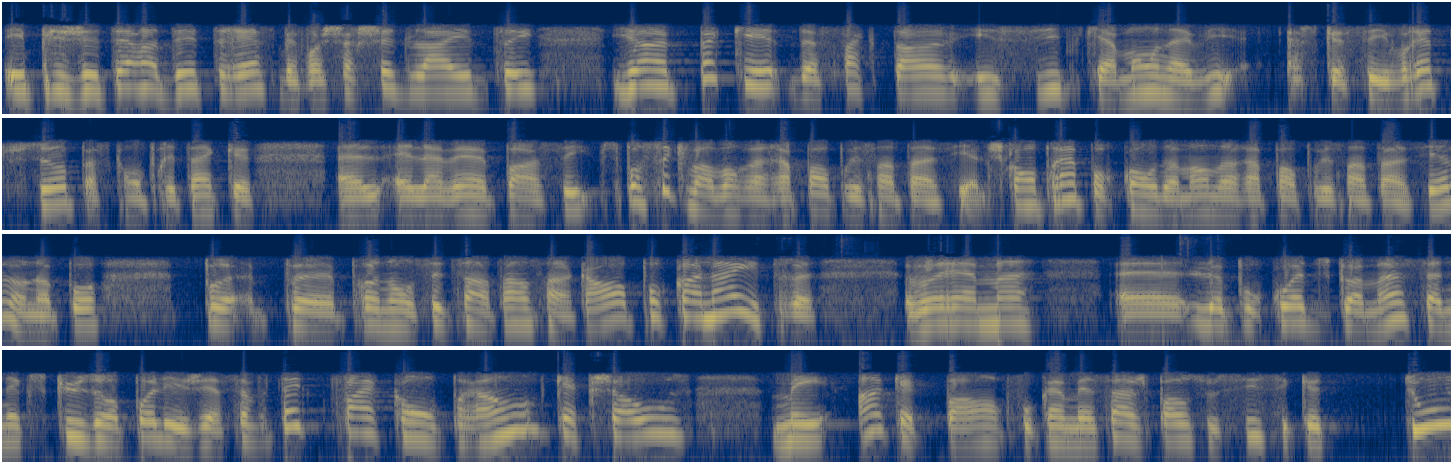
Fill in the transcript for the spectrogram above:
Et puis j'étais en détresse, ben va chercher de l'aide, tu sais. Il y a un paquet de facteurs ici, puis qu'à mon avis, est-ce que c'est vrai tout ça? Parce qu'on prétend qu'elle elle avait un passé? C'est pour ça qu'il va y avoir un rapport présententiel. Je comprends pourquoi on demande un rapport présententiel. On n'a pas prononcé de sentence encore pour connaître vraiment euh, le pourquoi du comment. Ça n'excusera pas les gestes. Ça va peut-être faire comprendre quelque chose, mais en quelque part, il faut qu'un message passe aussi, c'est que tous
